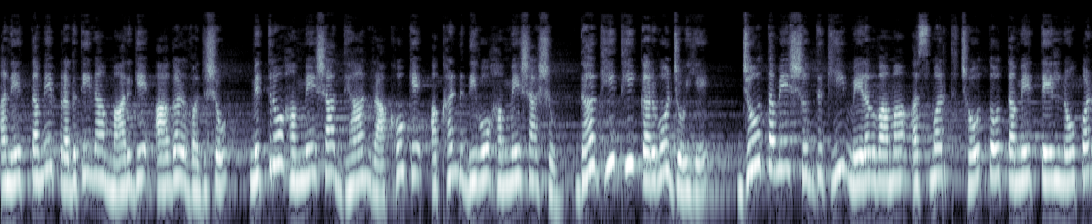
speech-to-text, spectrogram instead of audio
અને તમે પ્રગતિના માર્ગે આગળ વધશો. મિત્રો, હંમેશા ધ્યાન રાખો કે અખંડ દીવો હંમેશા શુદ્ધ ઘીથી કરવો જોઈએ. જો તમે શુદ્ધ ઘી મેળવવામાં અસમર્થ છો, તો તમે તેલનો પણ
